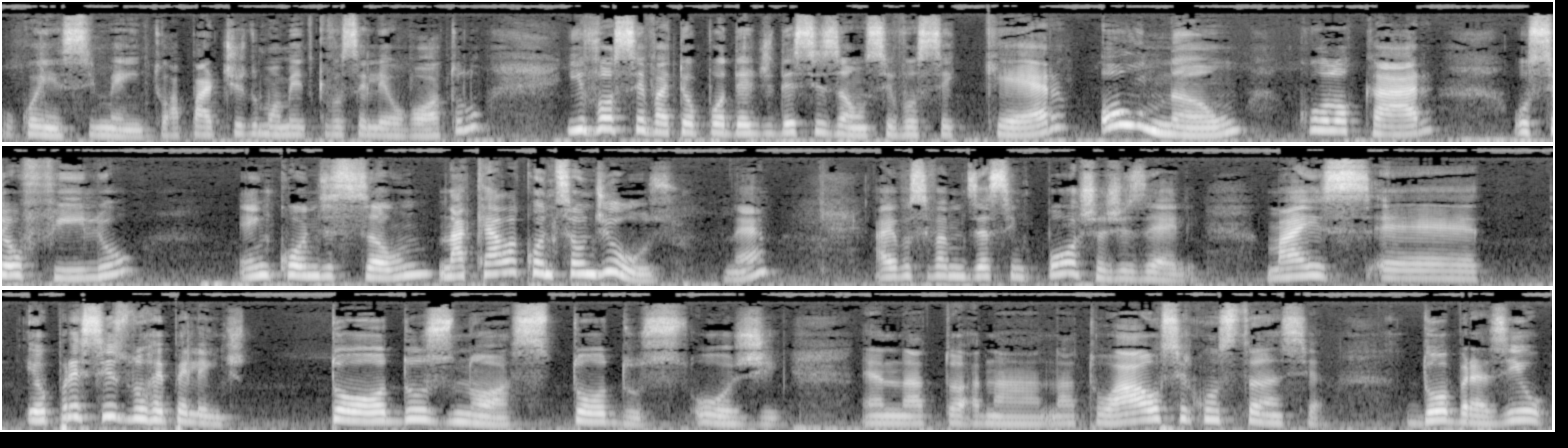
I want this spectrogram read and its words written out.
o conhecimento a partir do momento que você lê o rótulo e você vai ter o poder de decisão se você quer ou não colocar o seu filho em condição, naquela condição de uso, né? Aí você vai me dizer assim, poxa, Gisele, mas é, eu preciso do repelente. Todos nós, todos hoje, é, na, na, na atual circunstância do Brasil,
